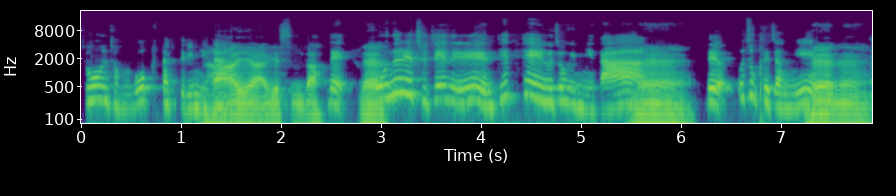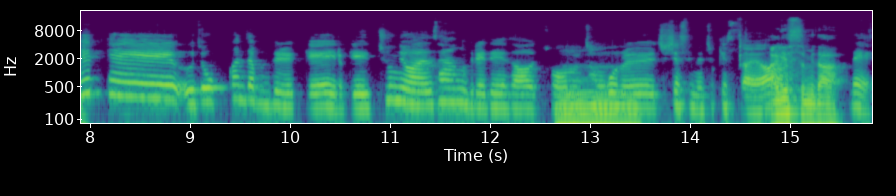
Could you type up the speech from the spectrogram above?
좋은 정보 부탁드립니다. 아, 예, 알겠습니다. 네, 네. 오늘의 주제는 태태 의족입니다. 네, 네. 의족 대장님. 네, 네. 태태 의족 환자분들께 이렇게 중요한 사항들에 대해서 좀 음. 정보를 주셨으면 좋겠어요. 알겠습니다. 네,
